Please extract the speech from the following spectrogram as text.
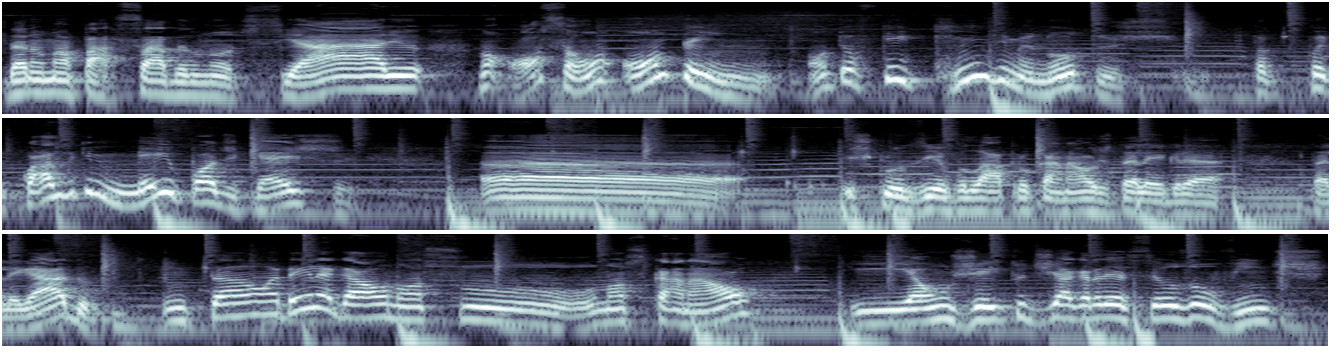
Dando uma passada no noticiário. Nossa, on ontem, ontem eu fiquei 15 minutos, foi quase que meio podcast uh, exclusivo lá pro canal de Telegram, tá ligado? Então é bem legal o nosso, o nosso canal e é um jeito de agradecer os ouvintes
